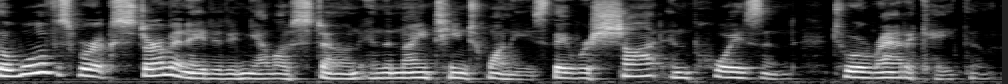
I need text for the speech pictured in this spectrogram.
The wolves were exterminated in Yellowstone in the 1920s. They were shot and poisoned to eradicate them.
